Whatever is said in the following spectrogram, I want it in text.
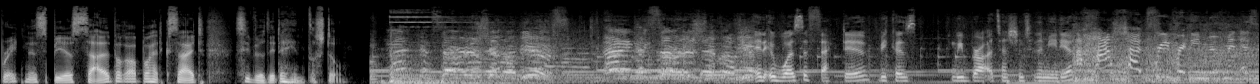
Britney Spears selber aber hat gesagt, sie würde dahinter stehen. It, it was effective because we brought attention to the media. A hashtag Free Britney movement is.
